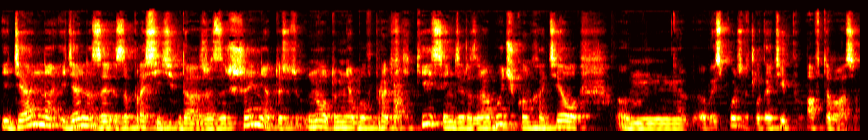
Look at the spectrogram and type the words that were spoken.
идеально, идеально за, запросить, да, разрешение. То есть, ну, вот у меня был в практике кейс, инди-разработчик, он хотел эм, использовать логотип АвтоВАЗа.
